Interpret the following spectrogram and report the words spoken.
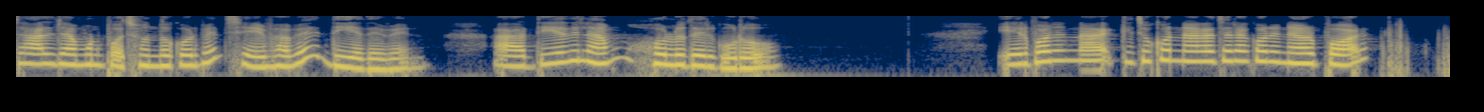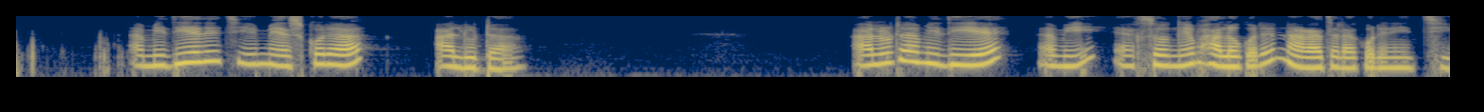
ঝাল যেমন পছন্দ করবেন, সেইভাবে দিয়ে দেবেন। আর দিয়ে দিলাম হলুদের গুঁড়ো। এরপরে না, কিছুক্ষণ নাড়াচাড়া করে নেওয়ার পর আমি দিয়ে দিচ্ছি ম্যাশ করা আলুটা। আলুটা আমি দিয়ে আমি একসঙ্গে ভালো করে নাড়াচাড়া করে নিচ্ছি।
